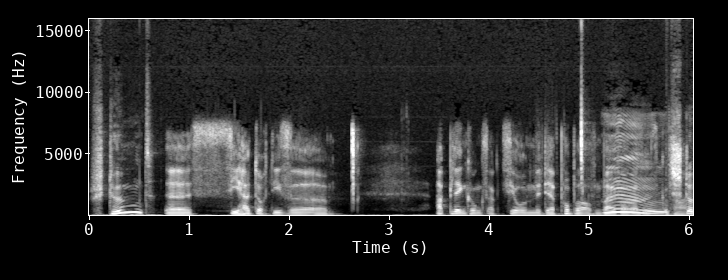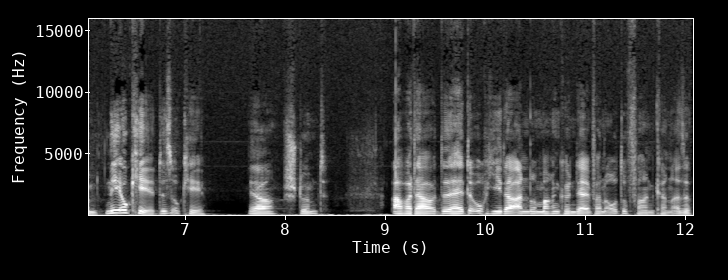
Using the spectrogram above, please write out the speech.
Stimmt. Äh, sie hat doch diese Ablenkungsaktion mit der Puppe auf dem Beifahrersitz Hm, gefahren. stimmt. Nee, okay, das ist okay. Ja, stimmt. Aber da, da hätte auch jeder andere machen können, der einfach ein Auto fahren kann. Also,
